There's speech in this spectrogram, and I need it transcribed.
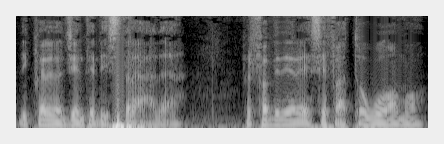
di quella della gente di strada, per far vedere se è fatto uomo,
